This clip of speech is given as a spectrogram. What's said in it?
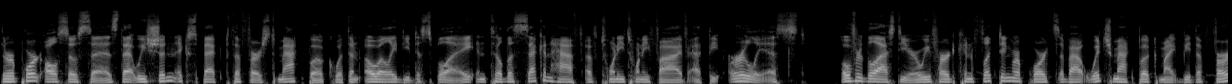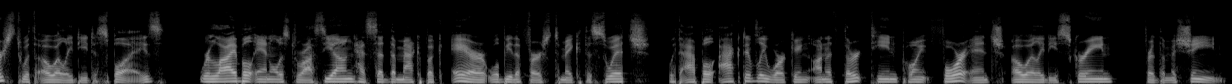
The report also says that we shouldn't expect the first MacBook with an OLED display until the second half of 2025 at the earliest. Over the last year, we've heard conflicting reports about which MacBook might be the first with OLED displays. Reliable analyst Ross Young has said the MacBook Air will be the first to make the switch, with Apple actively working on a 13.4 inch OLED screen for the machine.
